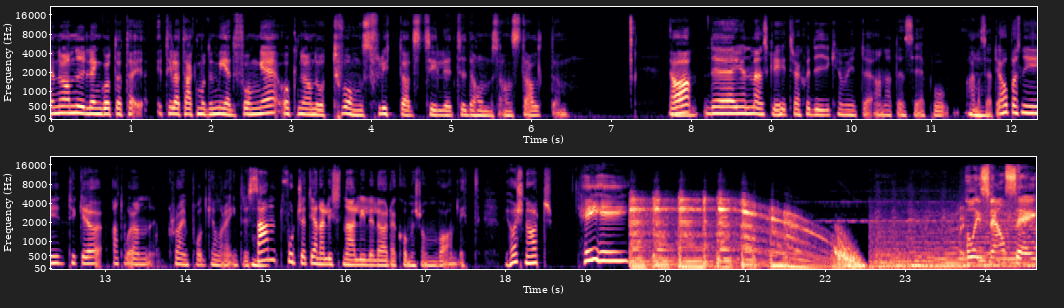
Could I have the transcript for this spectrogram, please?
Eh, nu har han nyligen gått atta- till attack mot en medfånge och nu har han då tvångsflyttats till Tidaholmsanstalten. Ja, det är ju en mänsklig tragedi kan ju inte annat än säga på alla sätt. Jag hoppas ni tycker att våran crime-podd kan vara intressant. Fortsätt gärna lyssna. Lille Lördag kommer som vanligt. Vi hörs snart. Hej hej! Police now say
